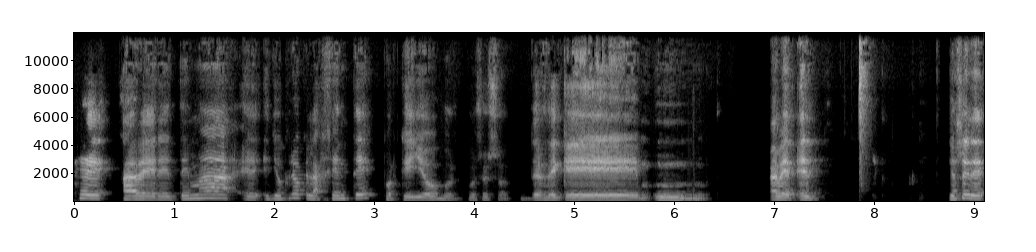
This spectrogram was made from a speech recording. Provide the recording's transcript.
que, a ver, el tema, eh, yo creo que la gente, porque yo, pues, pues eso, desde que... Mm, a ver, yo soy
